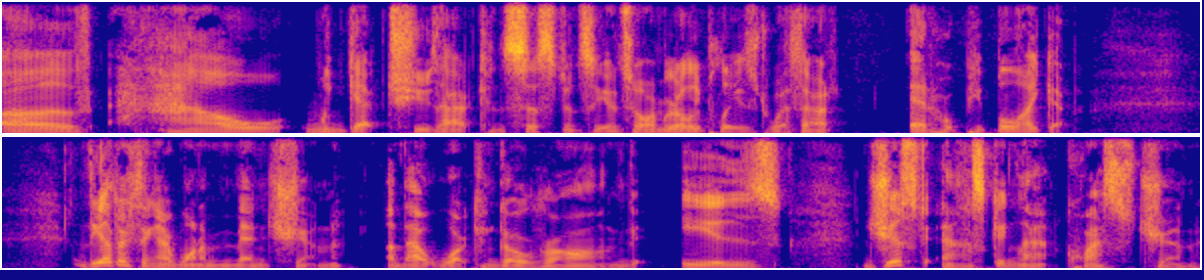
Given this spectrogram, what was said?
of how we get to that consistency. And so I'm really pleased with it and hope people like it. The other thing I want to mention about what can go wrong is just asking that question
